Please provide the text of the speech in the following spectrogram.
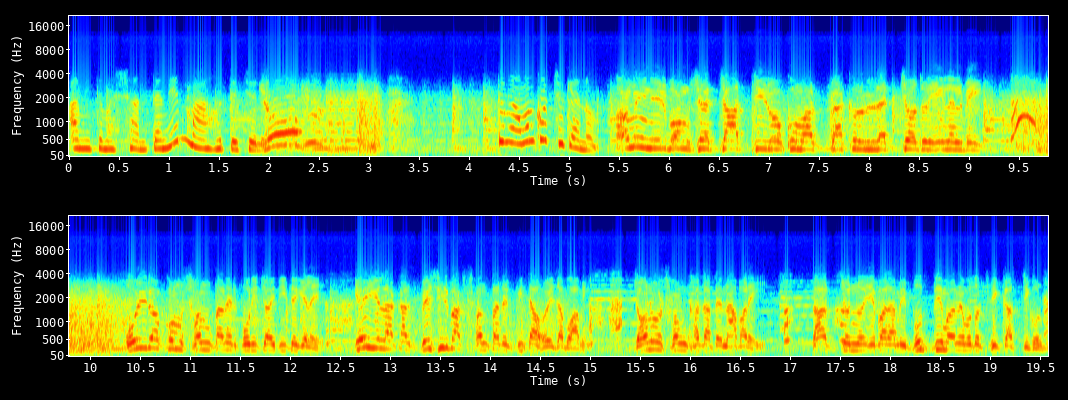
আমি তোমার সন্তানের মা হতে চলে। তুমি অমন করছ কেন? আমি নির্বংশের জাতি রকুমার ব্যাকরুল্লাহ চৌধুরী এলএলবি ওই রকম সন্তানের পরিচয় দিতে গেলে এই এলাকার বেশিরভাগ সন্তানের পিতা হয়ে যাব আমি। জনসংখ্যা যাতে না বাড়ে তার জন্য এবার আমি বুদ্ধিমানের মতো ঠিক কাজটি করব।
